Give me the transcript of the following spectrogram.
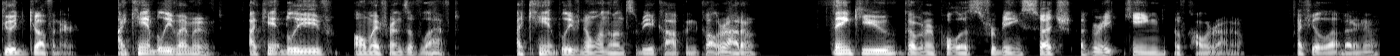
good governor. I can't believe I moved. I can't believe all my friends have left. I can't believe no one wants to be a cop in Colorado. Thank you, Governor Polis, for being such a great king of Colorado. I feel a lot better now.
